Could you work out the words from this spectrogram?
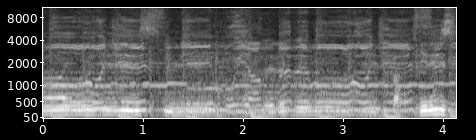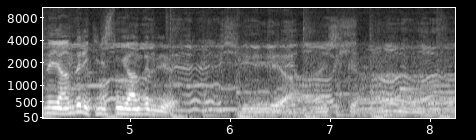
Bu cismi cismi Yandır Uyandır bu cismi Bak birincisinde yandır, ikincisinde uyandır diyor. ateşi Aşka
